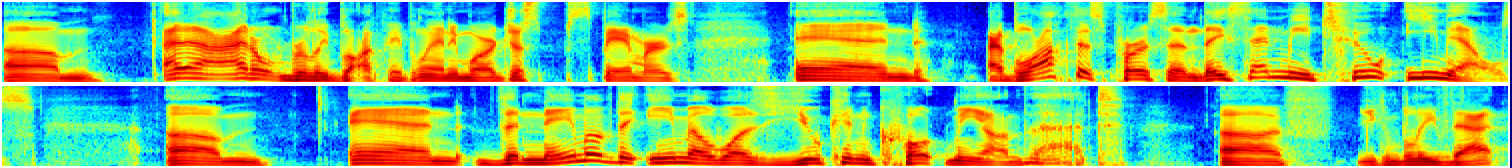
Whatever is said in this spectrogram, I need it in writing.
Um, and I don't really block people anymore, just spammers. And I blocked this person. They send me two emails Um, and the name of the email was "You can quote me on that." Uh, if you can believe that.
